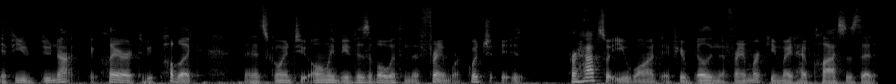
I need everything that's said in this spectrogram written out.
If you do not declare it to be public, then it's going to only be visible within the framework, which is perhaps what you want. If you're building the framework, you might have classes that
